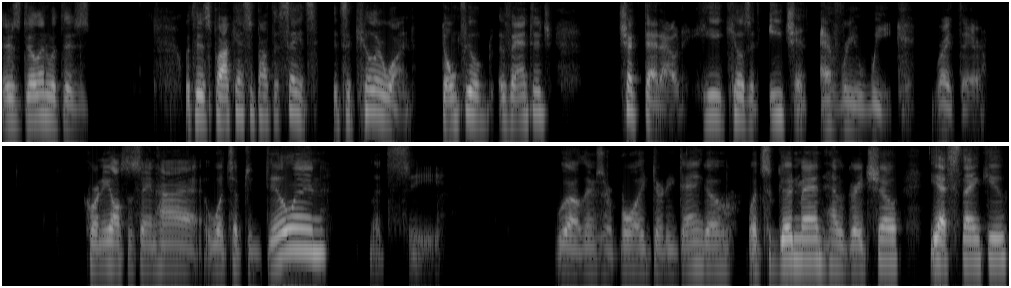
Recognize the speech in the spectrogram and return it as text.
There's Dylan with his with his podcast about the Saints. It's a killer one. Don't feel advantage. Check that out. He kills it each and every week. Right there. Courtney also saying hi. What's up to Dylan? Let's see. Well, there's our boy Dirty Dango. What's good, man? Have a great show. Yes, thank you.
